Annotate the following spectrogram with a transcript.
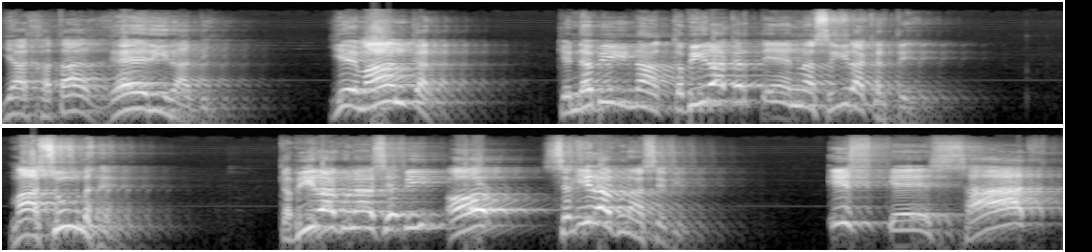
या खता गैर इरादी। ये मानकर कि नबी ना कबीरा करते हैं, ना सीरा करते हैं। मासूम है। कबीरा गुना से भी और सगीरा गुना से भी। इसके साथ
